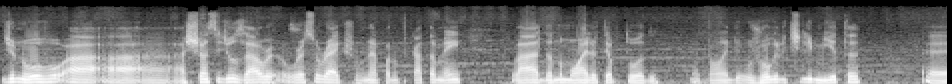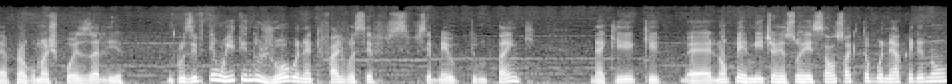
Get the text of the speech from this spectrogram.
de novo a, a, a chance de usar o, o Resurrection, né? Para não ficar também lá dando mole o tempo todo. Então ele, o jogo ele te limita é, para algumas coisas ali. Inclusive tem um item do jogo, né, que faz você ser meio que um tanque, né, que, que é, não permite a ressurreição, só que teu boneco ele não,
